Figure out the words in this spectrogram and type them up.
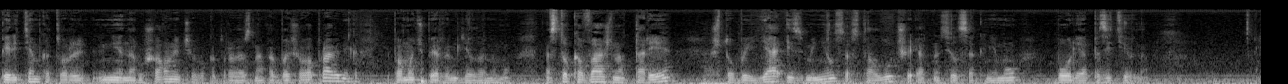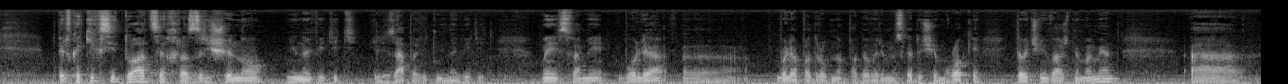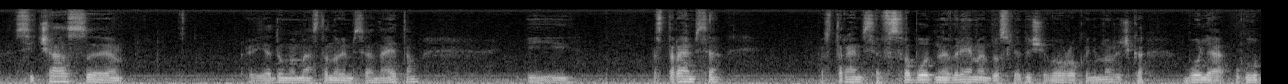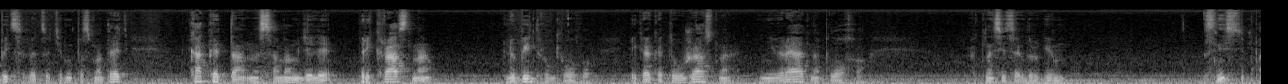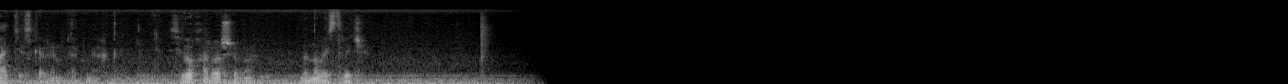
перед тем, который не нарушал ничего, которого я знаю как большого праведника, и помочь первым делом ему. Настолько важно Таре, чтобы я изменился, стал лучше и относился к нему более позитивно. Теперь в каких ситуациях разрешено ненавидеть или заповедь ненавидеть? Мы с вами более э, более подробно поговорим на следующем уроке. Это очень важный момент. А сейчас, э, я думаю, мы остановимся на этом и постараемся, постараемся в свободное время до следующего урока немножечко более углубиться в эту тему, посмотреть, как это на самом деле прекрасно любить другого, и как это ужасно, невероятно плохо относиться к другим с несимпатией, скажем так, мягко. Всего хорошего. До новой встречи.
